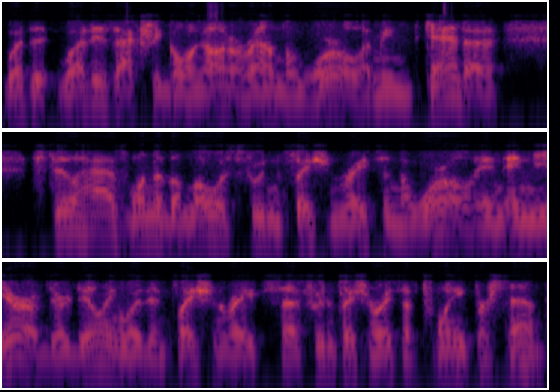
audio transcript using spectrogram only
what it, what is actually going on around the world. I mean, Canada still has one of the lowest food inflation rates in the world. In in Europe, they're dealing with inflation rates, uh, food inflation rates of 20 percent.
